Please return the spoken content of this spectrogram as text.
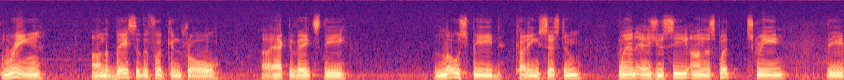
ring on the base of the foot control uh, activates the low-speed cutting system when, as you see on the split screen, the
